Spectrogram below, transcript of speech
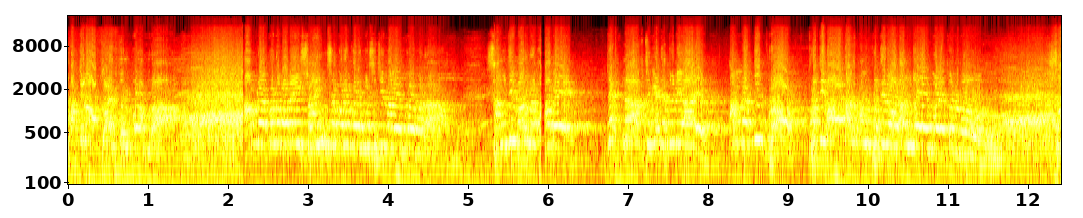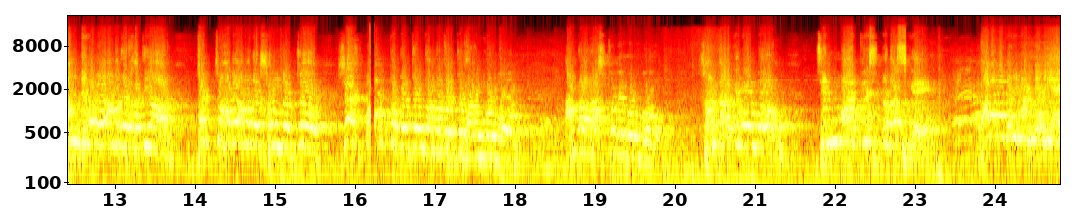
প্রতিরোধ করে তুলবো আমরা। আমরা কোনোভাবেই সহিংস করে কর্মসূচি পালন করব না শান্তিপূর্ণ ভাবে টেকনাফ থেকে তেতুলিয়ায় আমরা তীব্র প্রতিবাদ এবং প্রতিরোধ আন্দোলন করে তুলব। শান্তি হবে আমাদের হাতিয়ার আমাদের শেষ মুহূর্ত পর্যন্ত আমরা ধৈর্য ধারণ করব। আমরা রাষ্ট্রকে বলব সরকারকে বলব চিন্ময় কৃষ্ণ ভালোভাবে রিমান্ডে নিয়ে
